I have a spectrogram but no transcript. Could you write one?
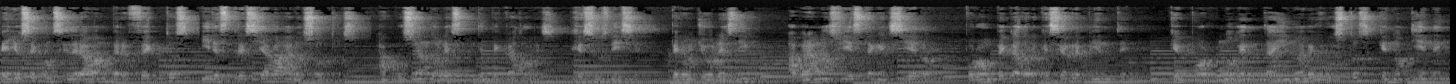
Ellos se consideraban perfectos y despreciaban a los otros, acusándoles de pecadores. Jesús dice, pero yo les digo, habrá más fiesta en el cielo por un pecador que se arrepiente que por 99 justos que no tienen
